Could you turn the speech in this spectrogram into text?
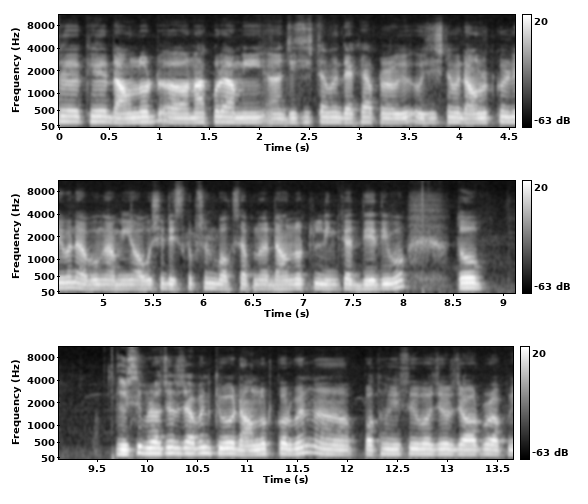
থেকে ডাউনলোড না করে আমি যে সিস্টেমে দেখে আপনারা ওই- সিস্টেমে ডাউনলোড করে নেবেন এবং আমি অবশ্যই ডিসক্রিপশন বক্সে আপনার ডাউনলোড লিঙ্কটা দিয়ে দিব। তো ইউসি ব্রাউজার যাবেন, কীভাবে ডাউনলোড করবেন? প্রথম ইউসি ব্রাউজার যাওয়ার পর আপনি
